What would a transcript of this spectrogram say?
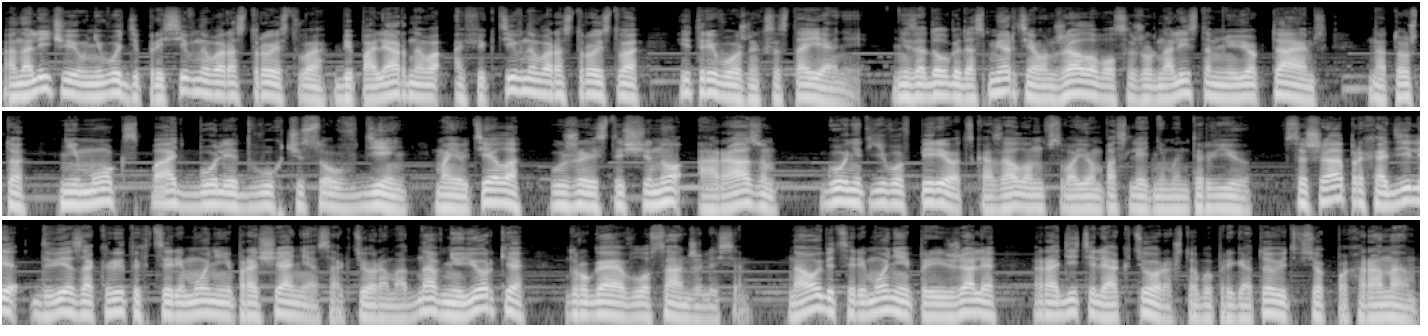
о наличии у него депрессивного расстройства, биполярного аффективного расстройства и тревожных состояний. Незадолго до смерти он жаловался журналистам New York Times на то, что не мог спать более двух часов в день. «Мое тело уже истощено, а разум гонит его вперед», — сказал он в своем последнем интервью. В США проходили две закрытых церемонии прощания с актером, одна в Нью-Йорке, другая в Лос-Анджелесе. На обе церемонии приезжали родители актера, чтобы приготовить все к похоронам.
